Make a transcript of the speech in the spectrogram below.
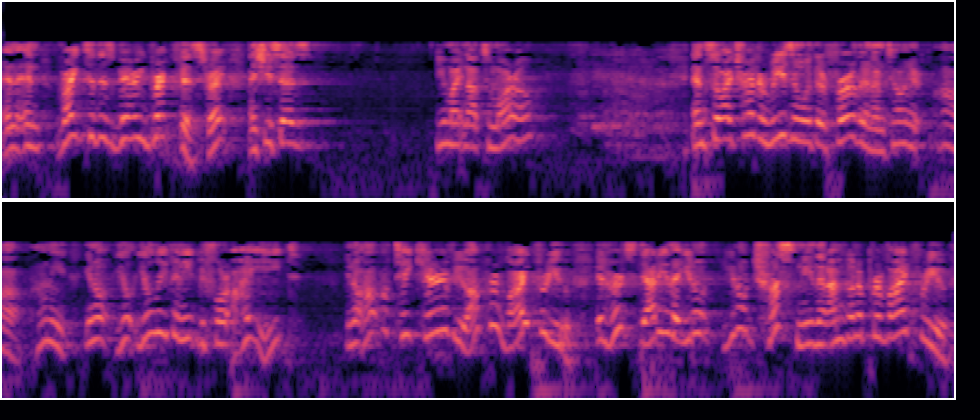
And, and right to this very breakfast, right? And she says, you might not tomorrow. And so I try to reason with her further and I'm telling her, oh, honey, you know, you'll, you'll even eat before I eat. You know, I'll, I'll take care of you. I'll provide for you. It hurts, Daddy, that you don't, you don't trust me that I'm going to provide for you.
